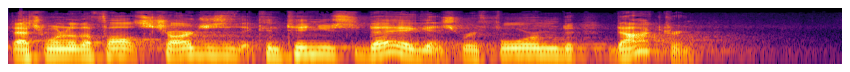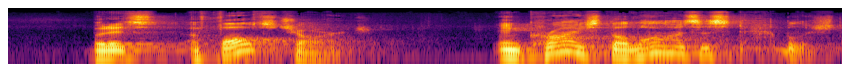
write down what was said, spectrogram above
that's one of the false charges that continues today against Reformed doctrine. But it's a false charge. In Christ, the law is established.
